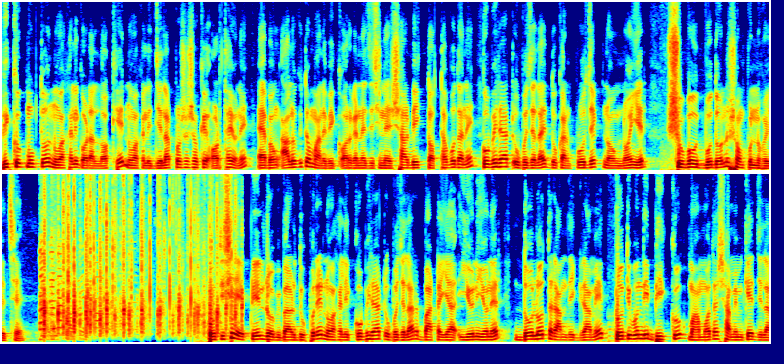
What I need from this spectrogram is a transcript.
ভিক্ষুক মুক্ত নোয়াখালী গড়ার লক্ষ্যে নোয়াখালী জেলা প্রশাসকের অর্থায়নে এবং আলোকিত মানবিক অর্গানাইজেশনের সার্বিক তত্ত্বাবধানে কবিরহাট উপজেলায় দোকান প্রজেক্ট নং নয়ের শুভ উদ্বোধন সম্পূর্ণ হয়েছে। পঁচিশে এপ্রিল রবিবার দুপুরে নোয়াখালী কবিরহাট উপজেলার বাটাইয়া ইউনিয়নের দৌলত রামদি গ্রামে প্রতিবন্ধী ভিক্ষুক মোহাম্মদ শামীমকে জেলা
